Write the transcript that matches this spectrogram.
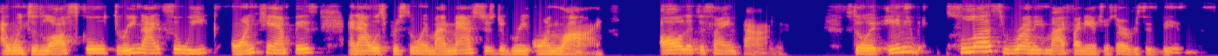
I went to law school three nights a week on campus and I was pursuing my master's degree online all at the same time. So if any plus running my financial services business.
